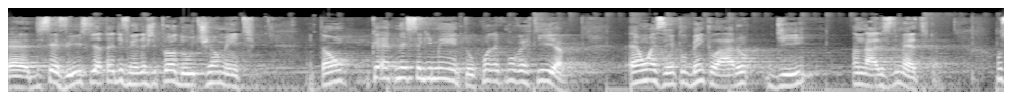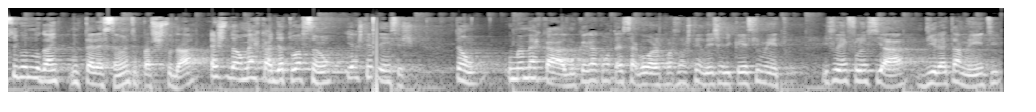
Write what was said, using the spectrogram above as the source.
é, de serviços e até de vendas de produtos realmente. Então, o que é nesse segmento, quando é que convertia? É um exemplo bem claro de análise de métrica. Um segundo lugar interessante para estudar é estudar o mercado de atuação e as tendências. Então, o meu mercado, o que, é que acontece agora, quais são as tendências de crescimento? Isso vai influenciar diretamente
